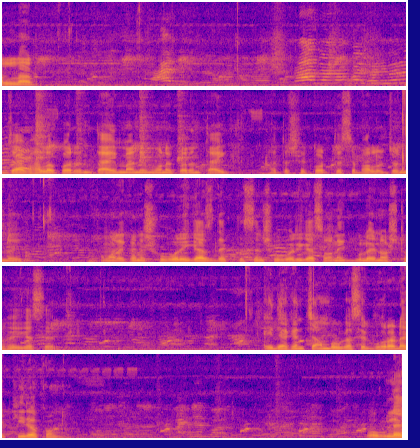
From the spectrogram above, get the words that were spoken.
আল্লাহর যা ভালো করেন, তাই মানে মনে করেন, তাই হয়তো সে করতেছে ভালোর জন্যই। আমার এখানে সুবরি গাছ দেখতেছেন সুবরি গাছ অনেকগুলোই নষ্ট হয়ে গেছে। এই দেখেন, চাম্বল গাছের গোড়াটা কীরকম? ওগুলো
